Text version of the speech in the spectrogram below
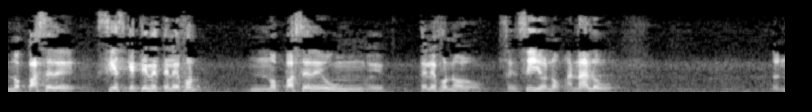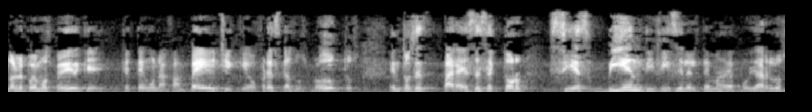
no, pase de, si es que tiene teléfono, no pase de un eh, teléfono sencillo, ¿no? Análogo. No le podemos pedir que, que, tenga una fanpage y que ofrezca sus productos. Entonces, para ese sector sí es bien difícil el tema de apoyarlos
